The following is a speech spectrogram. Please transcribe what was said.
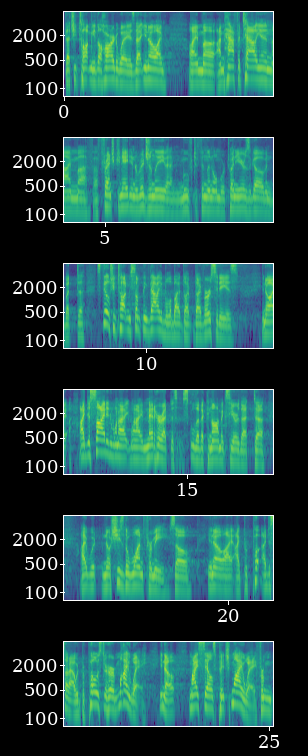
that she taught me the hard way is that, you know, I'm, I'm, uh, I'm half Italian, I'm uh, French Canadian originally, I moved to Finland almost 20 years ago, and, but uh, still she taught me something valuable about di- diversity is, you know, I, I decided when I, when I met her at the School of Economics here that uh, I would, you know, she's the one for me. So, you know, I, I, propo- I decided I would propose to her my way, you know, my sales pitch my way, from,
